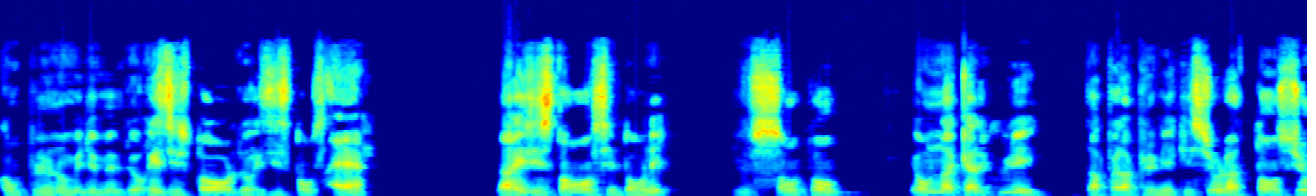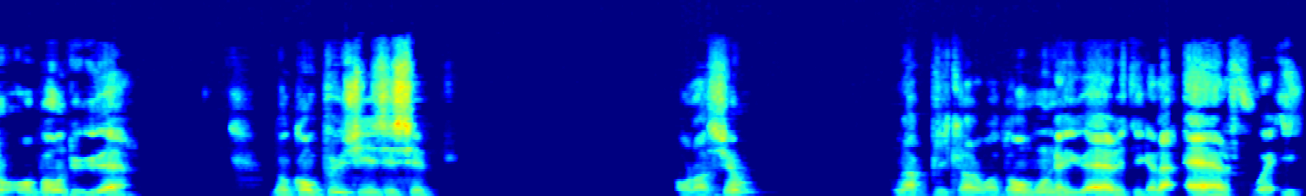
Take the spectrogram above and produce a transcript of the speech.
qu'on peut le nommer de même de résistor, de résistance R. La résistance est donnée de 100 ohms, et on a calculé, d'après la première question, la tension en bande du UR. Donc on peut utiliser cette On applique la loi d'Ohm, on a UR est égal à R fois I.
